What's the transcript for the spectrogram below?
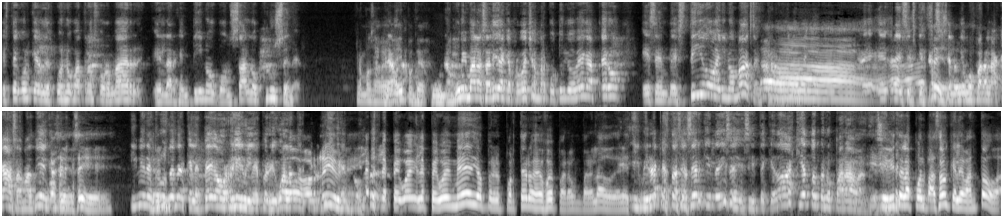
Este gol que después lo va a transformar el argentino Gonzalo Klusener. Vamos a ver ahí porque... una, muy mala salida que aprovecha Marco Tulio Vega, pero es embestido ahí nomás. Ah, eh, eh, es, que casi se lo llevo para la casa, más bien. Casi, sí. Y viene Cruz el que le pega horrible, pero igual. horrible. le, pegó, le pegó en medio, pero el portero se fue para, un, para el lado derecho. Y mira que hasta se acerca y le dice: si te quedabas quieto, me lo paraban. Y, viste la polvazón que levantó.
